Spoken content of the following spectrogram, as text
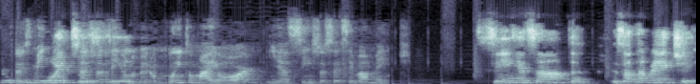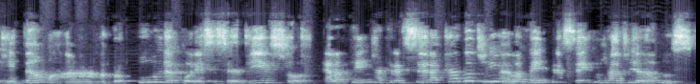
2030 já tem um número muito maior e assim sucessivamente. Sim, exata, exatamente. Então, a, a, procura por esse serviço, ela tende a crescer a cada dia, ela vem crescendo já de anos.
